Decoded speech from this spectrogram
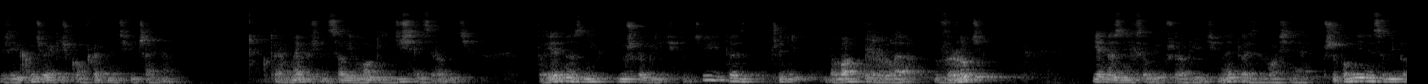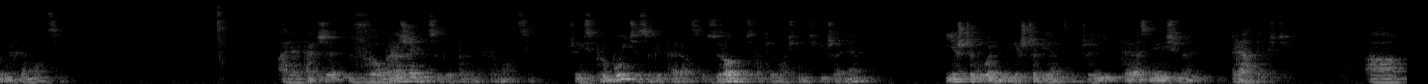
Jeżeli chodzi o jakieś konkretne ćwiczenia, które my byśmy sobie mogli dzisiaj zrobić, to jedno z nich już robiliśmy, czyli to jest, czyli baba, wróć. Jedno z nich sobie już robiliśmy, to jest właśnie przypomnienie sobie pewnych emocji, ale także wyobrażenie sobie pewnych emocji. Czyli spróbujcie sobie teraz zrobić takie właśnie ćwiczenie jeszcze głębiej, jeszcze więcej. Czyli teraz mieliśmy radość. A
